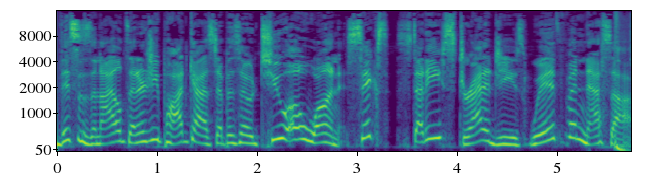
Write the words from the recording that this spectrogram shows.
This is an IELTS Energy Podcast, episode 201, Six Study Strategies with Vanessa.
